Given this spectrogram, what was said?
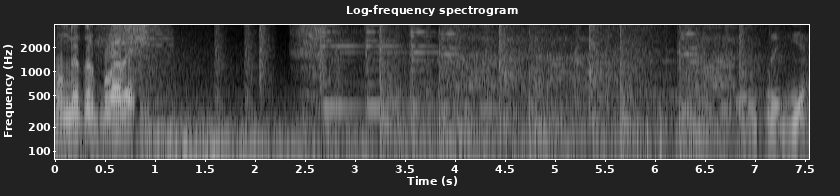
ফোন তোর পোলারে গিয়া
